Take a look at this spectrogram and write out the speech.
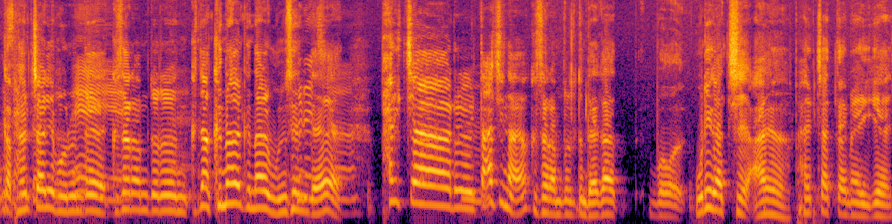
그러니까 그 별자리 사람들도. 보는데 예, 그 예. 사람들은 그냥 그날 그날 운세인데 그렇죠. 음. 팔자를 따지나요? 그 사람들도 내가 뭐 우리 같이 아유 팔자 때문에 이게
